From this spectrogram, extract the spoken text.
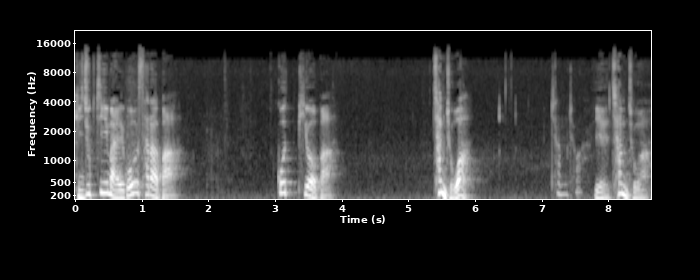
기죽지 말고 살아봐. 꽃 피워봐. 참 좋아. 참 좋아. 예, 참 좋아.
